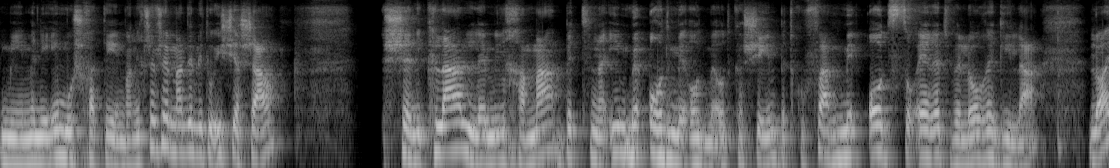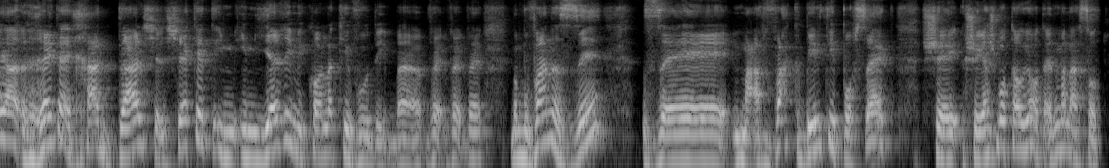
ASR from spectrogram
ממניעים מושחתים, אני חושב שמנדלבליט הוא איש ישר. שנקלע למלחמה בתנאים מאוד מאוד מאוד קשים, בתקופה מאוד סוערת ולא רגילה. לא היה רגע אחד דל של שקט עם, עם ירי מכל הכיוונים. ובמובן הזה, זה מאבק בלתי פוסק ש, שיש בו טעויות, אין מה לעשות.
